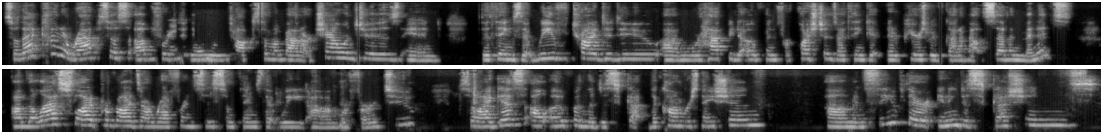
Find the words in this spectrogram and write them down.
So that kind of wraps us up for today. We talked some about our challenges and the things that we've tried to do. Um, we're happy to open for questions. I think it, it appears we've got about seven minutes. Um, the last slide provides our references, some things that we um, referred to. So I guess I'll open the discuss the conversation um, and see if there are any discussions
